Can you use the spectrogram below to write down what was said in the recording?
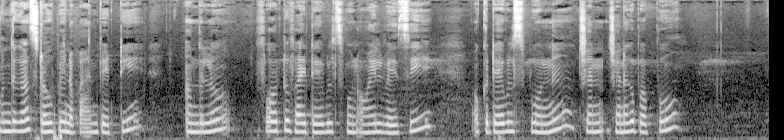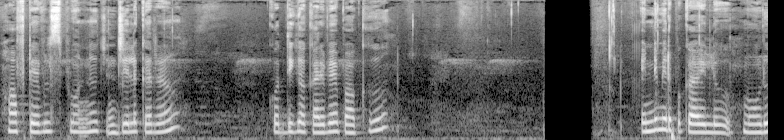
ముందుగా స్టవ్ పైన ప్యాన్ పెట్టి అందులో four to five tablespoon oil వేసి ఒక టేబుల్ స్పూన్ చెన్ శనగపప్పు హాఫ్ టేబుల్ స్పూన్ జీలకర్ర కొద్దిగా కరివేపాకు ఎండుమిరపకాయలు మూడు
